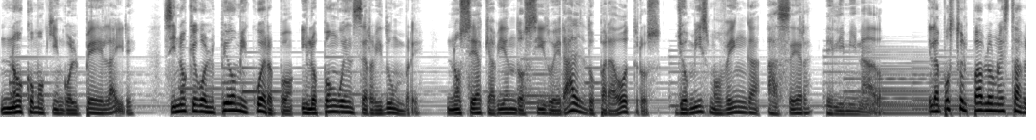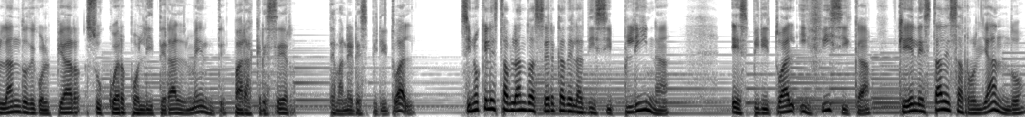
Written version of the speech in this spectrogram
no como quien golpee el aire, sino que golpeo mi cuerpo y lo pongo en servidumbre, no sea que habiendo sido heraldo para otros, yo mismo venga a ser eliminado. El apóstol Pablo no está hablando de golpear su cuerpo literalmente para crecer de manera espiritual, sino que él está hablando acerca de la disciplina espiritual y física que él está desarrollando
